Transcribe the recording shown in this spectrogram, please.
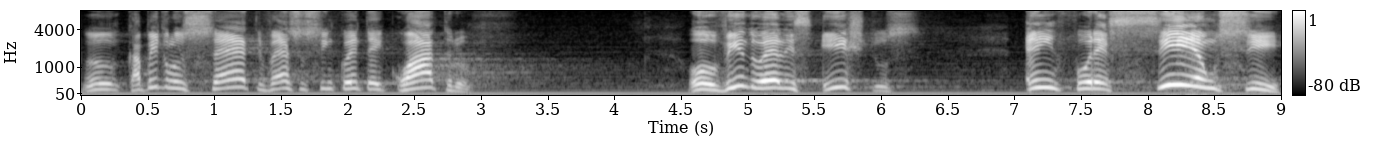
No capítulo 7, verso 54, ouvindo eles istos, enfureciam-se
